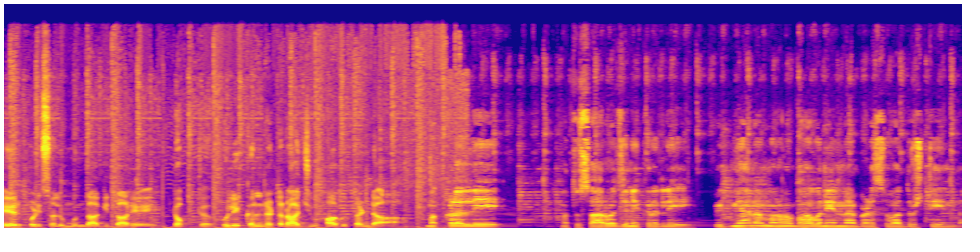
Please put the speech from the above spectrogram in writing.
ಏರ್ಪಡಿಸಲು ಮುಂದಾಗಿದ್ದಾರೆ ಡಾಕ್ಟರ್ ಹುಲಿಕಲ್ ನಟರಾಜು ಹಾಗೂ ತಂಡ. ಮಕ್ಕಳಲ್ಲಿ ಮತ್ತು ಸಾರ್ವಜನಿಕರಲ್ಲಿ ವಿಜ್ಞಾನ ಮನೋಭಾವನೆಯನ್ನ ಬೆಳೆಸುವ ದೃಷ್ಟಿಯಿಂದ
